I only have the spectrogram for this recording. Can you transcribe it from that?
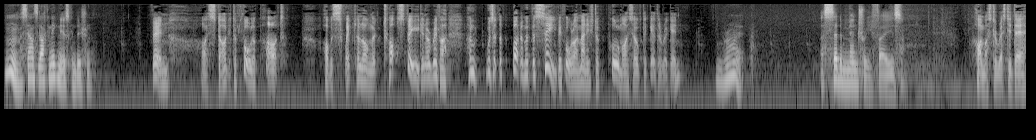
Hmm, sounds like an igneous condition. Then I started to fall apart. I was swept along at top speed in a river and was at the bottom of the sea before I managed to pull myself together again. Right. A sedimentary phase. I must have rested there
